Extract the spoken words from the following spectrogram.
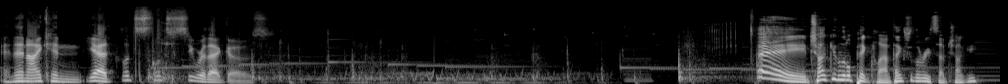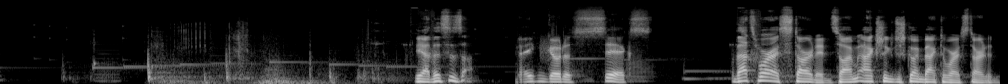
And then I can yeah, let's let's see where that goes. Hey, chunky little pig clown. Thanks for the reset, Chunky. Yeah, this is Now you can go to six. that's where I started. So I'm actually just going back to where I started.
